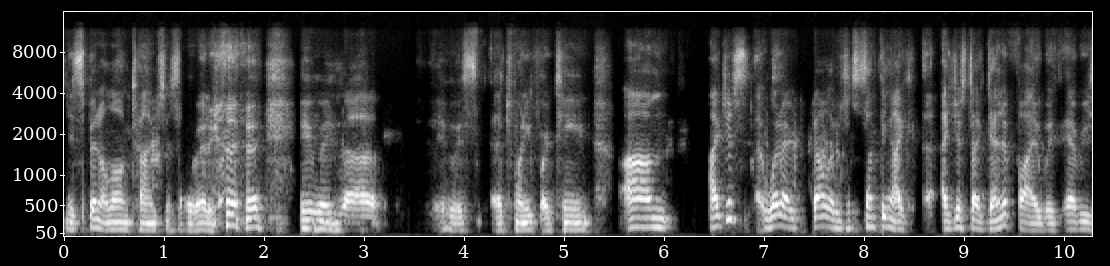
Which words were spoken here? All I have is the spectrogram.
It's been a long time since I read it. it was mm-hmm. uh, it was uh, 2014. Um, I just what I felt it was just something I I just identified with every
